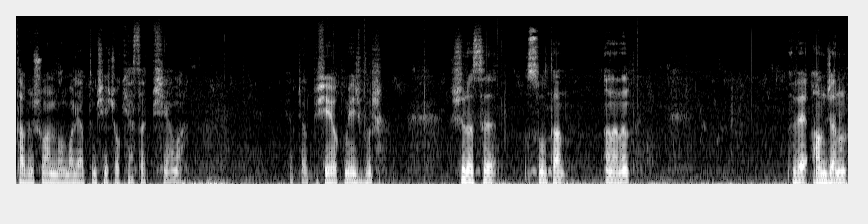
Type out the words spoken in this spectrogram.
Tabii şu an normal yaptığım şey çok yasak bir şey ama yapacak bir şey yok mecbur. Şurası Sultan Ana'nın ve amcanın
